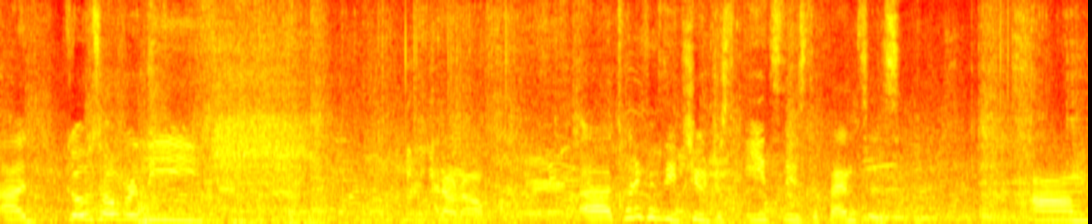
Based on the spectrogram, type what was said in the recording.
uh, goes over the I don't know. Uh, Twenty fifty-two just eats these defenses. Um.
